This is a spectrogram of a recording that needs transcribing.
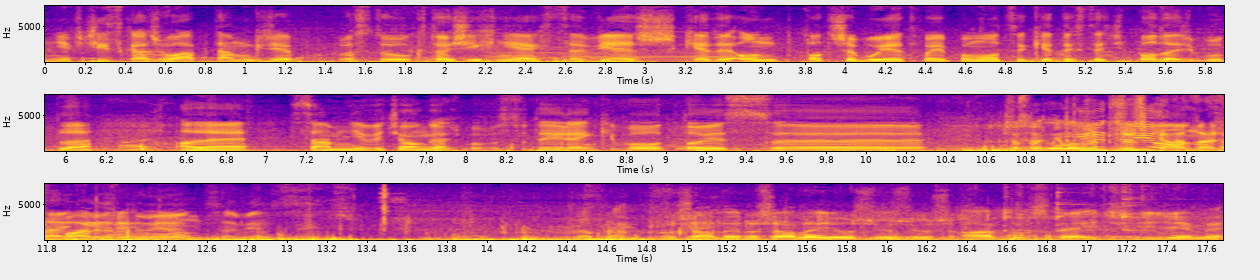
nie wciskasz łap tam, gdzie po prostu ktoś ich nie chce. Wiesz, kiedy on potrzebuje Twojej pomocy, kiedy chce Ci podać butlę, ale sam nie wyciągasz po prostu tej ręki, bo to jest e, Czasami może przeszkadzać bardziej, nie? irytujące, więc Dobra, ruszamy, ruszamy, już, już, już, Arthur Stage, idziemy.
